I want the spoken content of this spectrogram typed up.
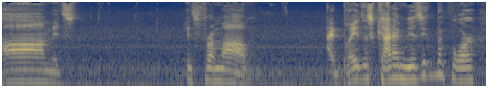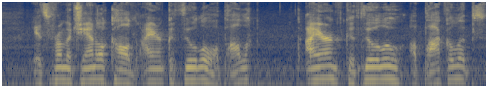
Um, it's it's from um, I played this kind of music before. It's from a channel called Iron Cthulhu Apollo, Iron Cthulhu Apocalypse.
